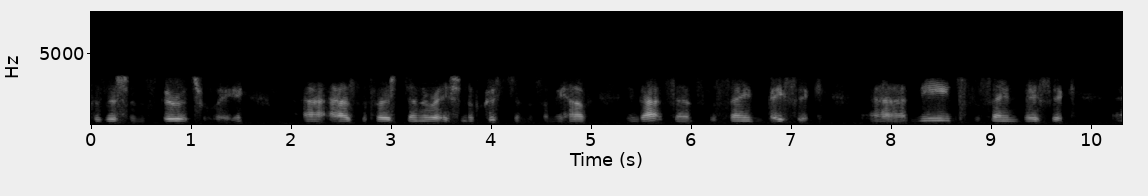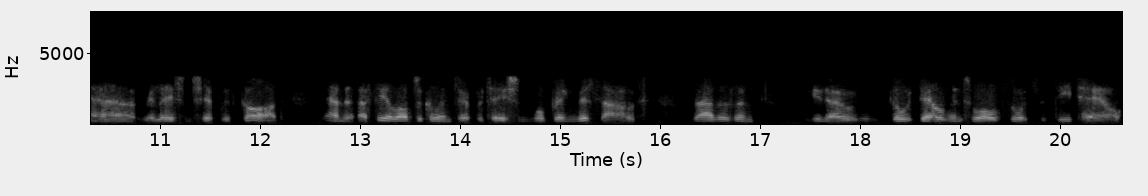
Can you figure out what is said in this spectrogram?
position spiritually uh, as the first generation of Christians, and we have, in that sense, the same basic uh, needs, the same basic uh, relationship with God. And a theological interpretation will bring this out rather than, you know, delve into all sorts of detail,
